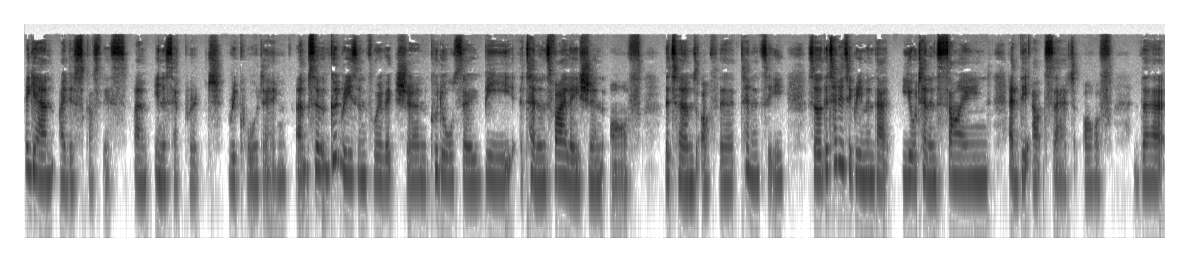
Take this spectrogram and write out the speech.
Again, I discussed this um, in a separate recording. Um, so, a good reason for eviction could also be a tenant's violation of the terms of the tenancy. So, the tenancy agreement that your tenant signed at the outset of the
